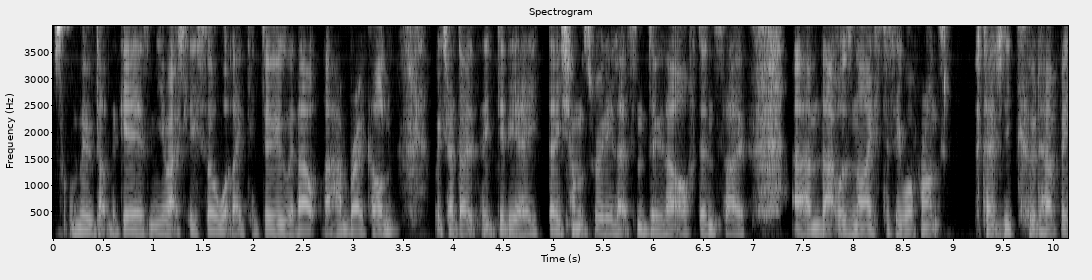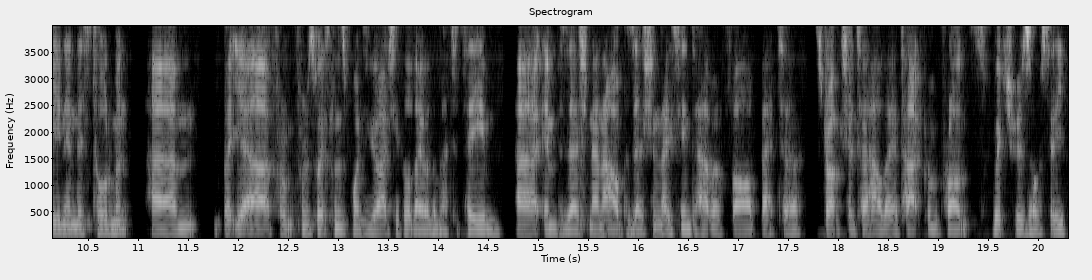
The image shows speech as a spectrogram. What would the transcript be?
sort of moved up the gears and you actually saw what they could do without the handbrake on, which I don't think Didier Deschamps really lets them do that often. So um, that was nice to see what France potentially could have been in this tournament. Um, but yeah, from from Switzerland's point of view, I actually thought they were the better team uh, in possession and out of possession. They seem to have a far better structure to how they attack than France, which was obviously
